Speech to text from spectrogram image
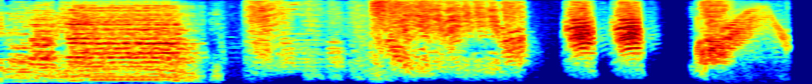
la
